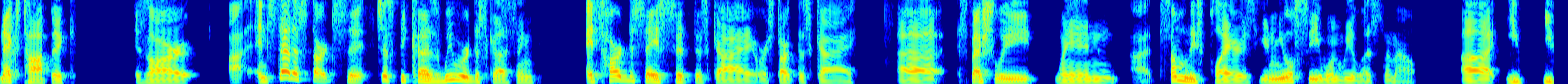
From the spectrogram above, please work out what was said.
next topic is our uh, instead of start sit just because we were discussing it's hard to say sit this guy or start this guy uh, especially when uh, some of these players and you'll see when we list them out. Uh, you you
